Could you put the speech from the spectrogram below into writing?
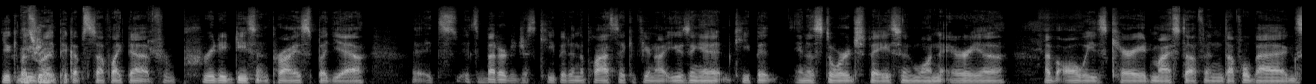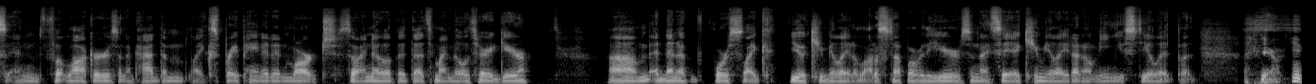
you can That's usually right. pick up stuff like that for pretty decent price. But yeah, it's it's better to just keep it in the plastic if you're not using it. Keep it in a storage space in one area. I've always carried my stuff in duffel bags and foot lockers, and I've had them like spray painted and marked, so I know that that's my military gear. Um, and then of course, like you accumulate a lot of stuff over the years, and I say accumulate, I don't mean you steal it, but yeah,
